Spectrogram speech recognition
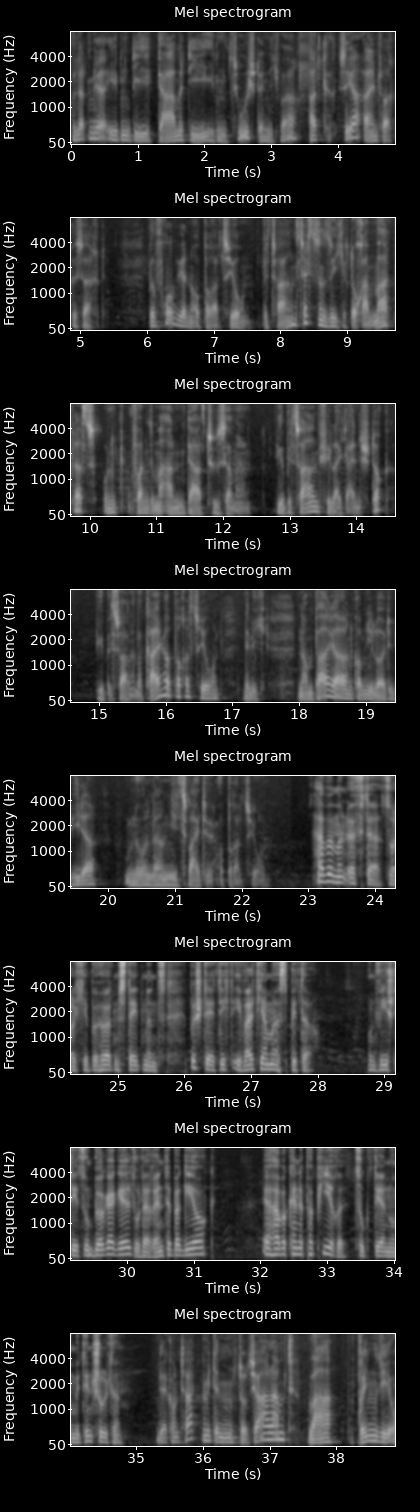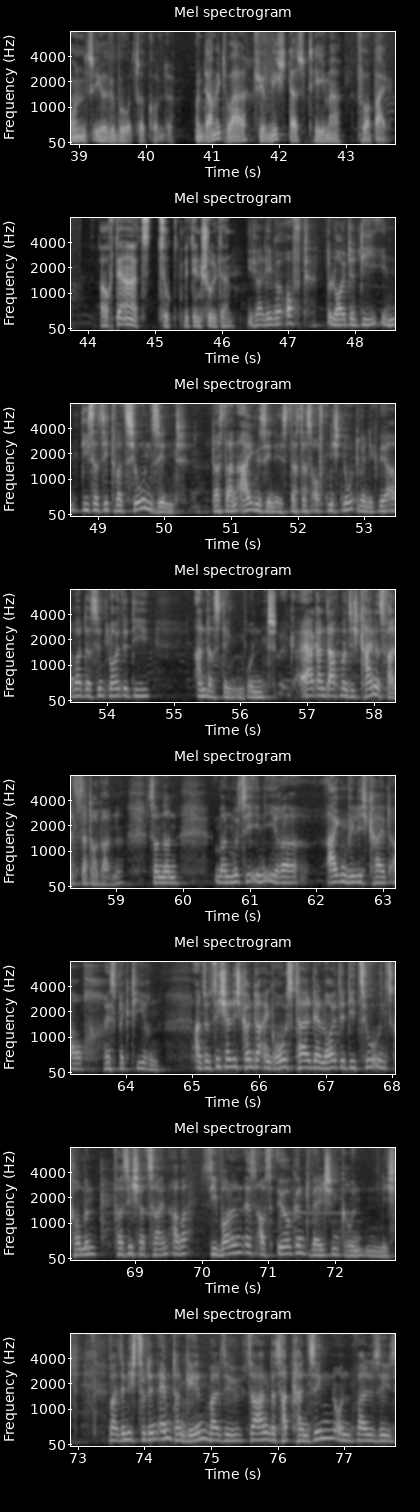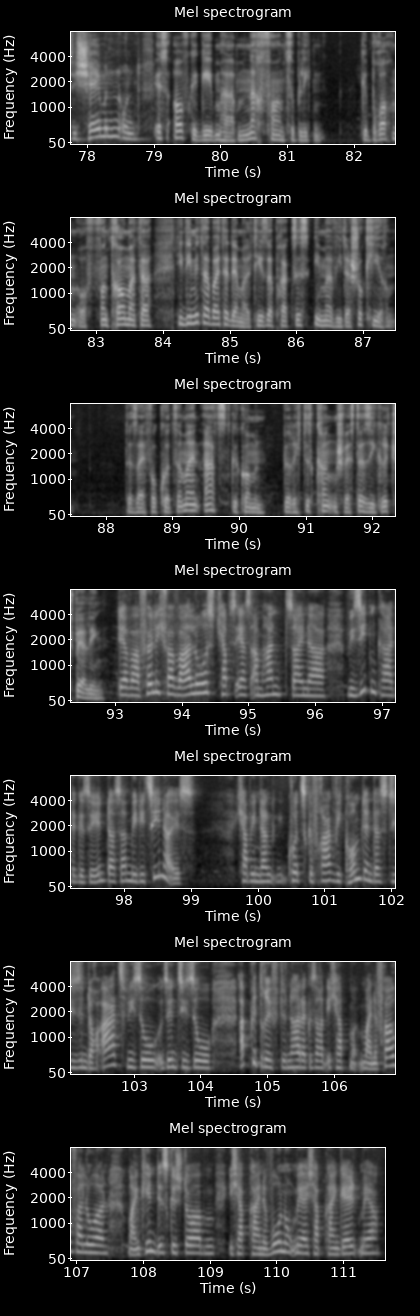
Und hat mir eben die Dame, die eben zuständig war, hat sehr einfach gesagt, bevor wir eine Operation bezahlen, setzen Sie sich doch am Marktplatz und fangen Sie mal an, da zu sammeln. Wir bezahlen vielleicht einen Stock, wir bezahlen aber keine Operation, nämlich nach ein paar Jahren kommen die Leute wieder und holen dann die zweite Operation habe man öfter solche Behördenstatements, bestätigt Ewald Jammers bitter. Und wie steht's um Bürgergeld oder Rente bei Georg? Er habe keine Papiere, zuckt der nur mit den Schultern. Der Kontakt mit dem Sozialamt war, bringen Sie uns Ihre Geburtsurkunde. Und damit war für mich das Thema vorbei. Auch der Arzt zuckt mit den Schultern. Ich erlebe oft Leute, die in dieser Situation sind, dass da ein Eigensinn ist, dass das oft nicht notwendig wäre. Aber das sind Leute, die anders denken. Und ärgern darf man sich keinesfalls darüber, ne? sondern man muss sie in ihrer Eigenwilligkeit auch respektieren. Also sicherlich könnte ein Großteil der Leute, die zu uns kommen, versichert sein, aber sie wollen es aus irgendwelchen Gründen nicht. Weil sie nicht zu den Ämtern gehen, weil sie sagen, das hat keinen Sinn und weil sie sich schämen und es aufgegeben haben, nach vorn zu blicken. Gebrochen oft von Traumata, die die Mitarbeiter der Malteserpraxis immer wieder schockieren. Da sei vor kurzem ein Arzt gekommen, berichtet Krankenschwester Sigrid Sperling. Der war völlig verwahrlost. Ich habe es erst am Hand seiner Visitenkarte gesehen, dass er Mediziner ist. Ich habe ihn dann kurz gefragt, wie kommt denn das? Sie sind doch Arzt, wieso sind Sie so abgedriftet? Und dann hat er gesagt, ich habe meine Frau verloren, mein Kind ist gestorben, ich habe keine Wohnung mehr, ich habe kein Geld mehr.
